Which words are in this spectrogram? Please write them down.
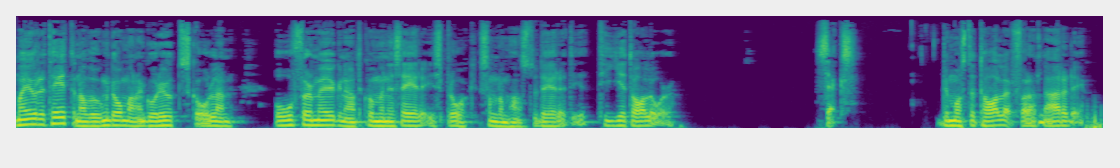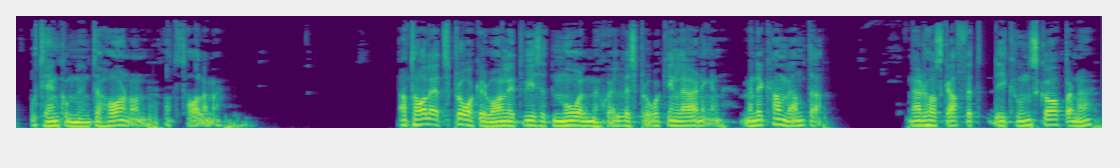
Majoriteten av ungdomarna går ut skolan oförmögna att kommunicera i språk som de har studerat i ett tiotal år. 6. Du måste tala för att lära dig och tänk om du inte har någon att tala med. Att tala ett språk är vanligtvis ett mål med själva språkinlärningen, men det kan vänta. När du har skaffat dig kunskaperna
